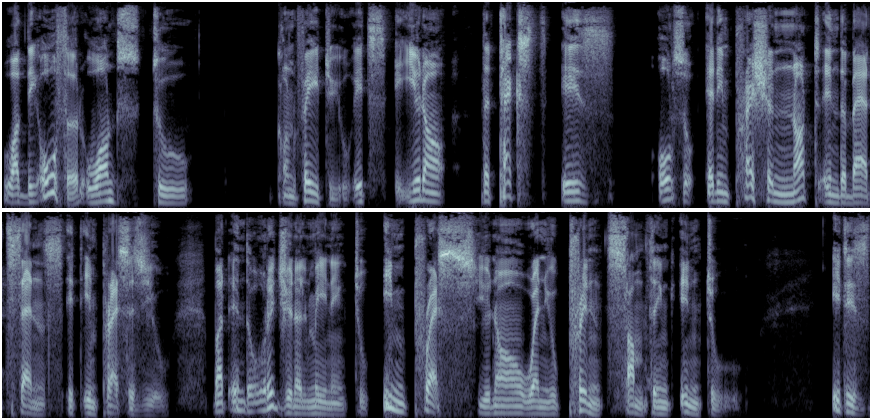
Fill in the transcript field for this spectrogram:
What the author wants to convey to you, it's, you know, the text is also an impression, not in the bad sense, it impresses you, but in the original meaning to impress, you know, when you print something into. It is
